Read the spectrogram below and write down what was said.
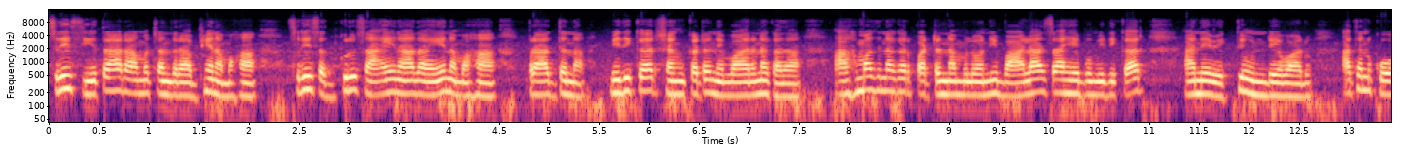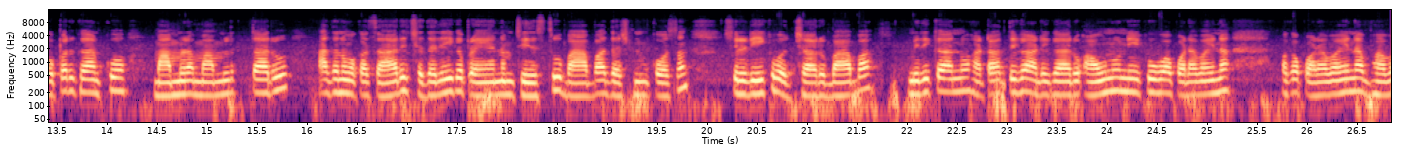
శ్రీ సీతారామచంద్రాభ్య నమ. శ్రీ సద్గురు సాయినాథాయ నమ. ప్రార్థన. మిదికార్ సంకట నివారణ కథ. అహ్మద్నగర్ పట్టణంలోని బాలాసాహెబ్ మిదికార్ అనే వ్యక్తి ఉండేవాడు. అతను కోపర్గాన్కు మామల మామలత్తారు అతను ఒకసారి చెదలీక ప్రయాణం చేస్తూ బాబా దర్శనం కోసం షిరిడీకి వచ్చారు. బాబా మిరికాను హఠాత్తుగా అడిగారు అవును నీకు ఓ పొడవైన ఒక పొడవైన భవ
